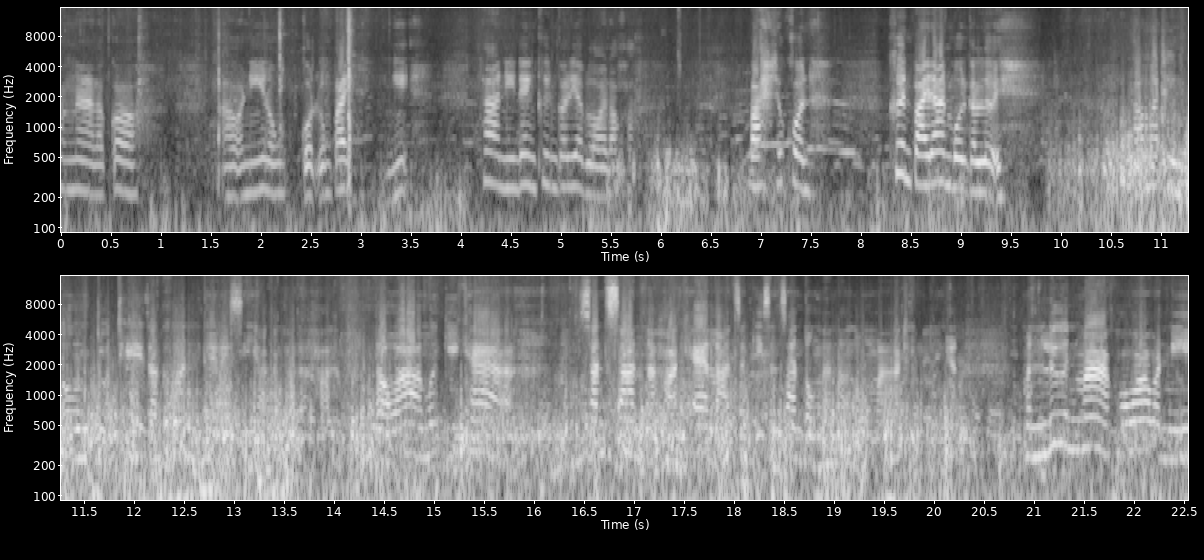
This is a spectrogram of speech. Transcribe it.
ข้างหน้าแล้วก็ เอาอันนี้ลงกดลงไปอย่างนี้ ถ้าอันนี้เด้งขึ้นก็เรียบร้อยแล้วค่ะ ไปทุกคนขึ้นไปด้านบนกันเลย เรามาถึงตรงจุดที่จะขึ้นเทเลเซียกันแล้วนะคะ แต่ว่าเมื่อกี้แค่สั้นๆนะคะ แค่ลานสกีสั้น ๆ ตรงนั้นลงมาถึงตรงเนี้ย มันลื่นมากเพราะว่าวันนี้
